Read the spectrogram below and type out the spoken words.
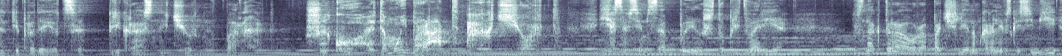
Знаю, где продается прекрасный черный бархат. Шико, это мой брат. Ах, черт! Я совсем забыл, что при дворе в знак траура по членам королевской семьи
